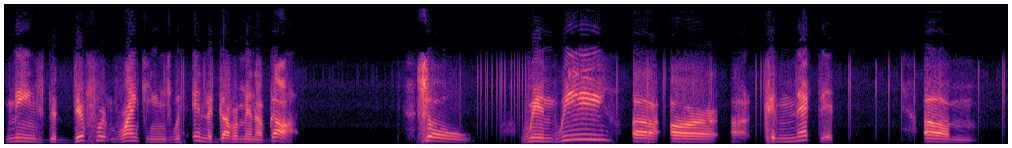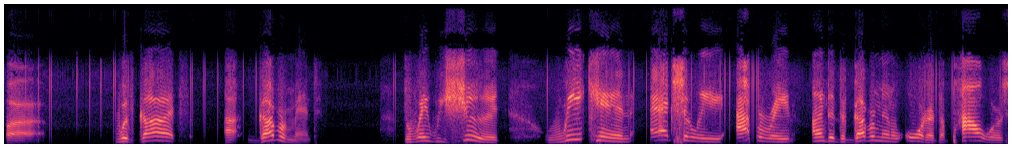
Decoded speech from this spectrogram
means the different rankings within the government of God. So when we uh, are uh, connected um, uh, with God's uh, government the way we should, we can actually operate under the governmental order, the powers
